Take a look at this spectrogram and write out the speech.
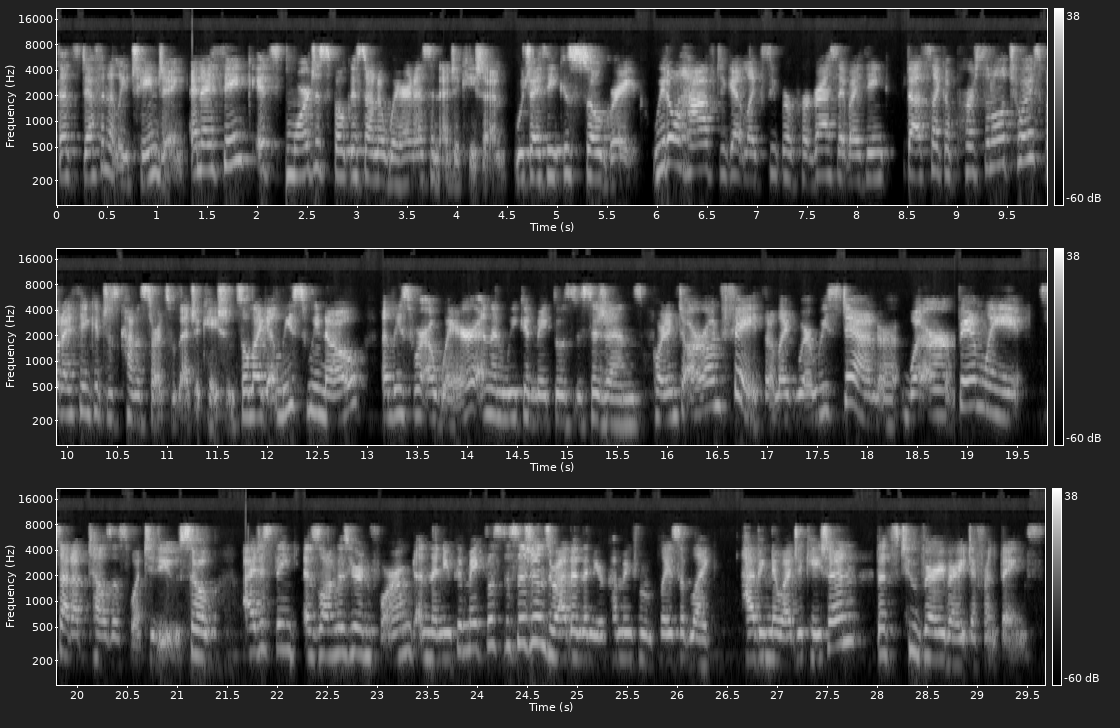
that's definitely changing. And I think it's more just focused on awareness and education, which I think is so great. We don't have to get like super progressive. I think that's like a personal choice, but I think it just kind of starts with education. So, like, at least we know, at least we're aware, and then we can make those decisions according to our own faith or like where we stand or what our family setup tells us what to do. So, I just think as long as you're informed and then you can make those decisions rather than you're coming from a place of like, having no education, that's two very, very different things.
